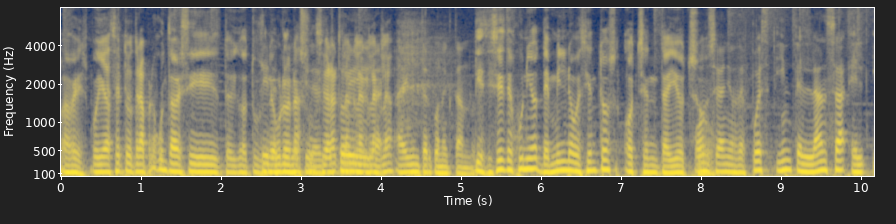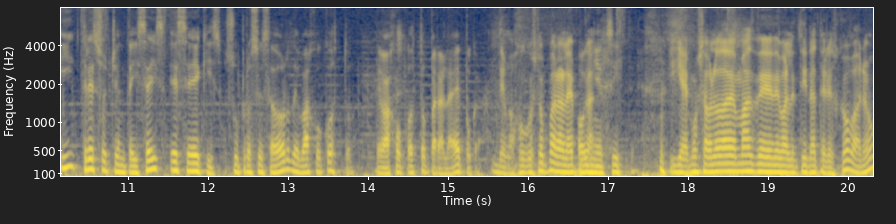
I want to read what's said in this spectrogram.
A ver, voy a hacerte otra pregunta, a ver si te digo, tus Tira, neuronas tira, tira, funcionan. Clac, clac, ahí interconectando. 16 de junio de 1988. 11 años después, Intel lanza el i386SX, su procesador de bajo costo, de bajo costo para la época. De bajo costo para la Hoy época. ni existe. Y ya hemos hablado además de, de Valentina Tereskova, ¿no?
